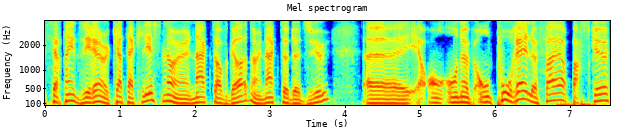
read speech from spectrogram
certains diraient un cataclysme, là, un act of God, un acte de Dieu, euh, on, on, pourrait le faire parce que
